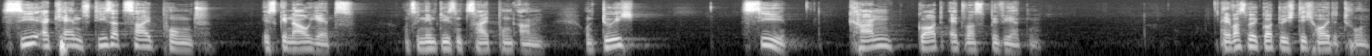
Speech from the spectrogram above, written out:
Sie erkennt, dieser Zeitpunkt ist genau jetzt. Und sie nimmt diesen Zeitpunkt an. Und durch sie kann Gott etwas bewirken. Hey, was will Gott durch dich heute tun?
